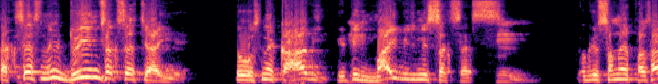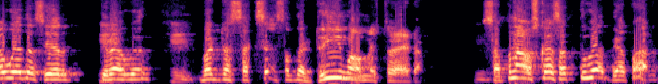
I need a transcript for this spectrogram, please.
सक्सेस नहीं ड्रीम सक्सेस चाहिए। तो उसने कहा भी it is my business success hmm. क्योंकि उस समय फंसा हुआ था शेयर गिरा हुआ। But the success of the dream of mister Adam सपना उसका सत्य हुआ व्यापार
